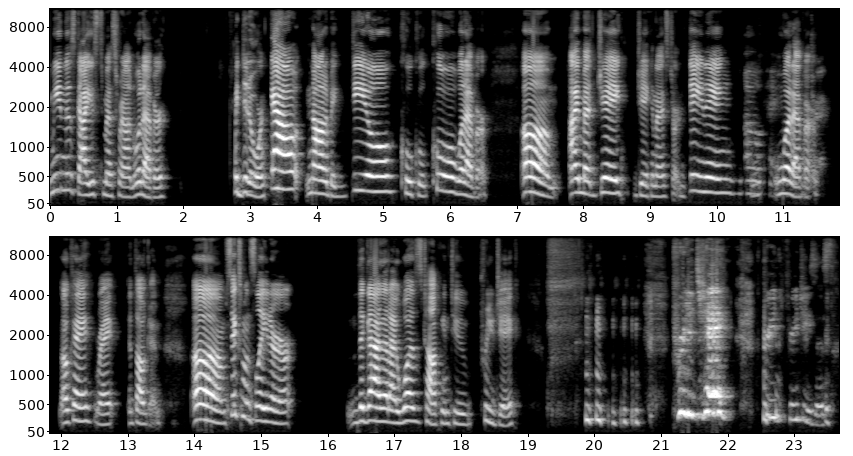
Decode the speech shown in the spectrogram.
me and this guy used to mess around, whatever. It didn't work out, not a big deal. Cool, cool, cool, whatever. Um, I met Jake. Jake and I started dating. Oh, okay. Whatever. Okay, right? It's all good. Um, six months later, the guy that I was talking to pre Jake. pre Jake. Pre pre Jesus.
